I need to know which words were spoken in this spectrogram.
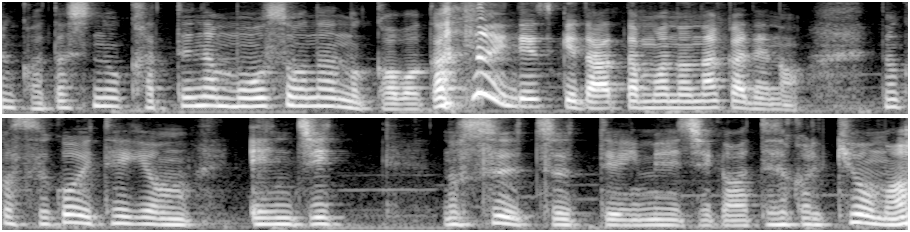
なんか私の勝手な妄想なのかわかんないんですけど頭の中での。なんかすごいテギョン演じのスーツっていうイメージがあってだから今日もあ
